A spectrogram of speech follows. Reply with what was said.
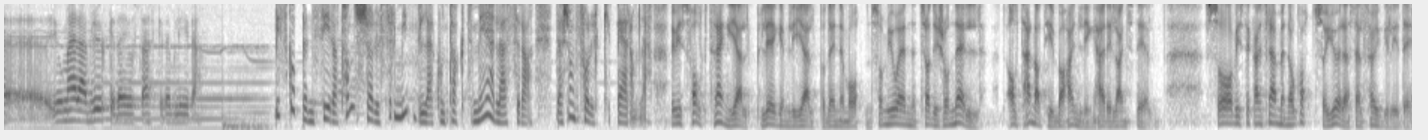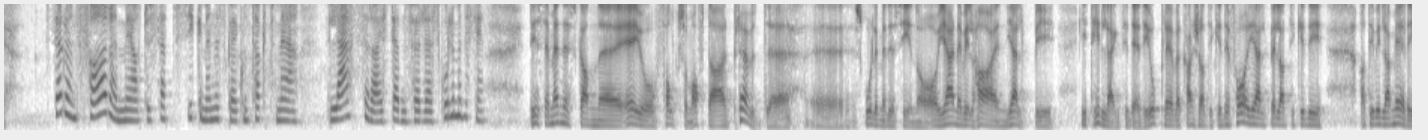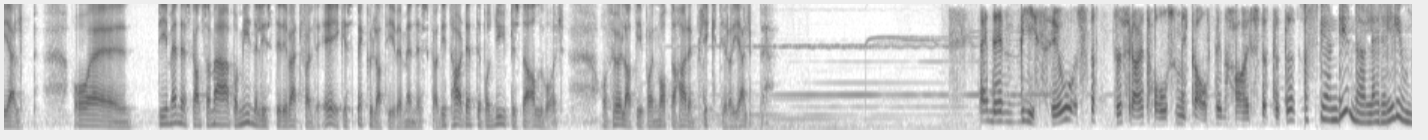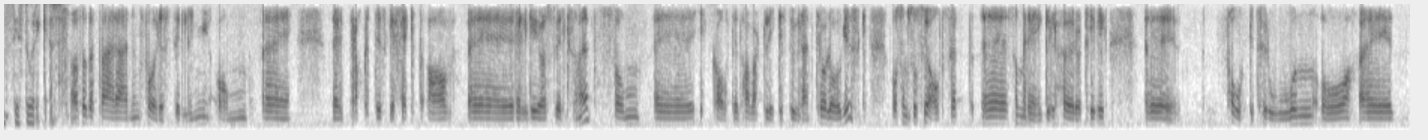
jo mer jeg bruker det, jo sterkere blir det. Biskopen sier at han sjøl formidler kontakt med lesere dersom folk ber om det. Hvis folk trenger hjelp, legemlig hjelp på denne måten, som jo er en tradisjonell alternativ behandling her i landsdelen, så hvis det kan fremme noe godt, så gjør jeg selvfølgelig det. Ser du en fare med at du setter syke mennesker i kontakt med lesere istedenfor skolemedisin? Disse menneskene er jo folk som ofte har prøvd eh, skolemedisin og gjerne vil ha en hjelp i, i tillegg til det. De opplever kanskje at de ikke får hjelp, eller at, de, at de vil ha mer hjelp. Og eh, de menneskene som har på mine lister, i hvert fall, er ikke spekulative mennesker. De tar dette på dypeste alvor og føler at de på en måte har en plikt til å hjelpe. Det viser jo støtte fra et hold som ikke alltid har støttet det. Asbjørn Dyrndal er religionshistoriker. Altså, dette er en forestilling om eh, eh, praktisk effekt av eh, religiøs virksomhet som eh, ikke alltid har vært like stuereint teologisk, og som sosialt sett eh, som regel hører til eh, folketroen og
